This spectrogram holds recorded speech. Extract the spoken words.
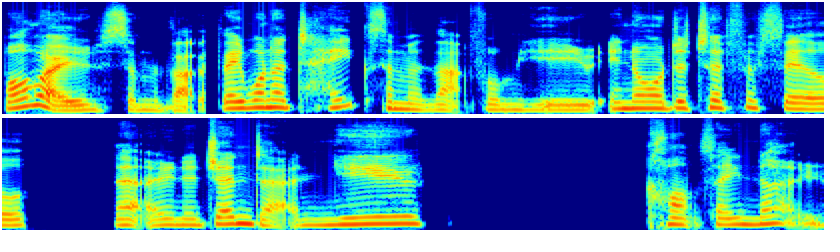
borrow some of that. They want to take some of that from you in order to fulfill their own agenda, and you can't say no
